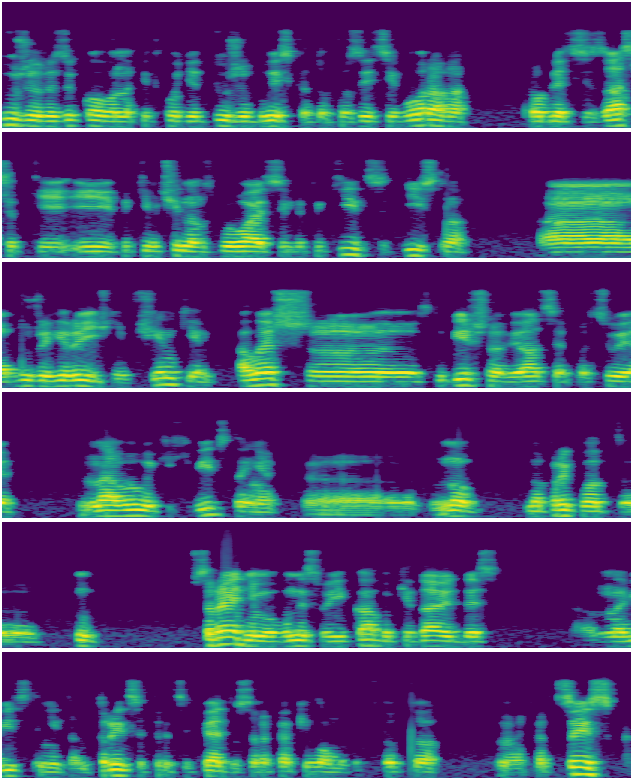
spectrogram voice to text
дуже ризиковано підходять дуже близько до позиції ворога, роблять ці засідки і таким чином збиваються літаки. Це дійсно е, дуже героїчні вчинки, але ж е, здебільшого авіація працює на великих відстанях. Е, ну, наприклад, е, ну, в середньому вони свої каби кидають десь е, на відстані там 30-35 до 40 кілометрів. Тобто е, Харциск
